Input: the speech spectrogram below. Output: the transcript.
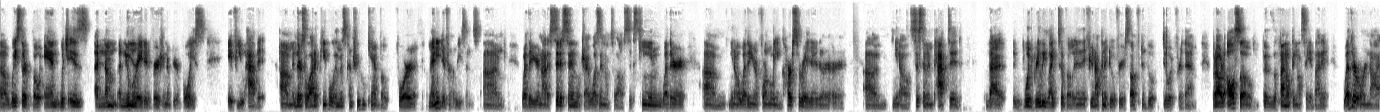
uh, waste their vote and which is a num a version of your voice if you have it um, and there's a lot of people in this country who can't vote for many different reasons um, whether you're not a citizen, which I wasn't until I was 16, whether um, you know whether you're formally incarcerated or, or um, you know system impacted that would really like to vote. And if you're not going to do it for yourself, then do it, do it for them. But I would also, the, the final thing I'll say about it, whether or not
